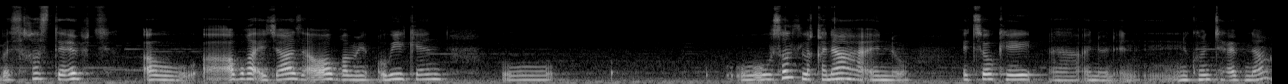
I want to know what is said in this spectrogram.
بس خلاص تعبت أو أبغى إجازة أو أبغى weekend و... ووصلت لقناعة إنه it's okay okay, uh, إنه نكون تعبنا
